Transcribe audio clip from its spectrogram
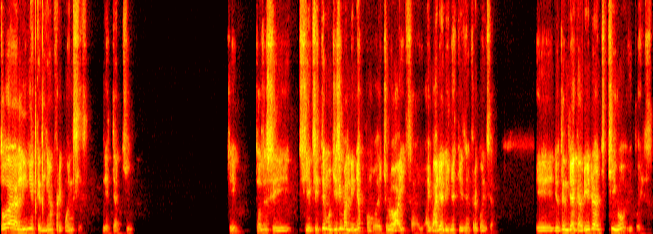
todas las líneas que digan frecuencias de este archivo. ¿Sí? Entonces, si, si existen muchísimas líneas, como de hecho lo hay, hay, varias líneas que dicen frecuencia, eh, yo tendría que abrir el archivo y pues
